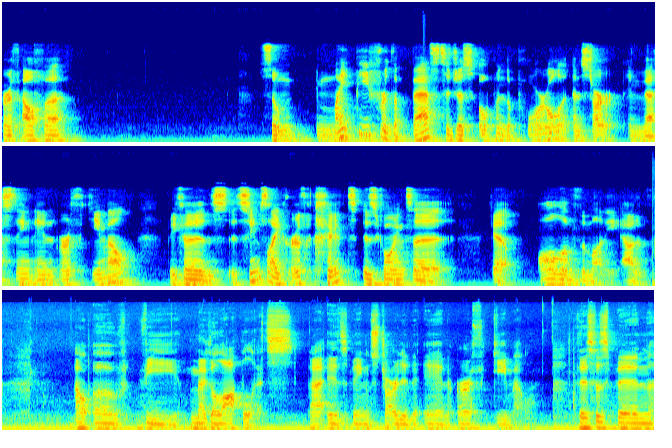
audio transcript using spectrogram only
Earth Alpha. So it might be for the best to just open the portal and start investing in Earth Gimel because it seems like Earth Kit is going to get all of the money out of out of the megalopolis that is being started in Earth Gimel. This has been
